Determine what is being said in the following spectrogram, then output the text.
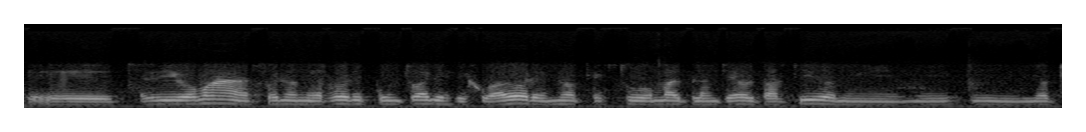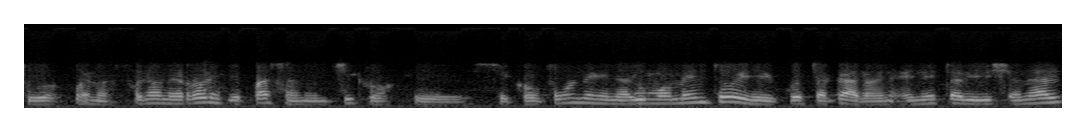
eh, te digo más, fueron errores puntuales de jugadores, no que estuvo mal planteado el partido, ni, no tuvo, bueno, fueron errores que pasan en chicos que se confunden en algún momento y cuesta caro. En, esta divisional,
